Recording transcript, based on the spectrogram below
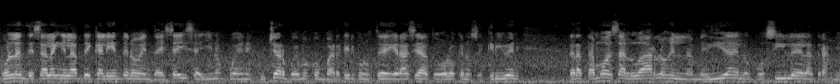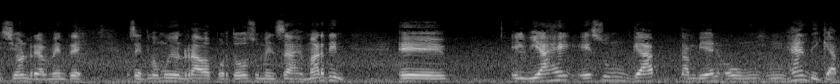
con la antesala en el app de Caliente 96. Allí nos pueden escuchar, podemos compartir con ustedes gracias a todos los que nos escriben. Tratamos de saludarlos en la medida de lo posible de la transmisión. Realmente nos sentimos muy honrados por todos sus mensajes. Martín, eh, el viaje es un gap también o un, handicap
